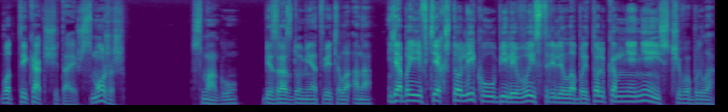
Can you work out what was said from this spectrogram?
Вот ты как считаешь, сможешь?» «Смогу», — без раздумий ответила она. «Я бы и в тех, что Лику убили, выстрелила бы, только мне не из чего было».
